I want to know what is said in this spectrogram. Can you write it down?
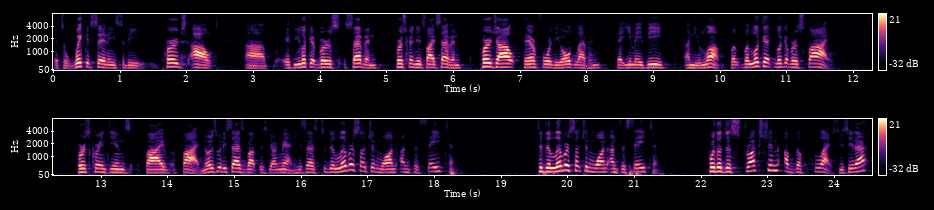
It's a wicked sin and needs to be purged out. Uh, if you look at verse 7, 1 Corinthians 5 7, purge out therefore the old leaven, that ye may be a new lump. But, but look, at, look at verse 5. 1 Corinthians 5 5. Notice what he says about this young man. He says, To deliver such an one unto Satan to deliver such an one unto Satan for the destruction of the flesh. You see that?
